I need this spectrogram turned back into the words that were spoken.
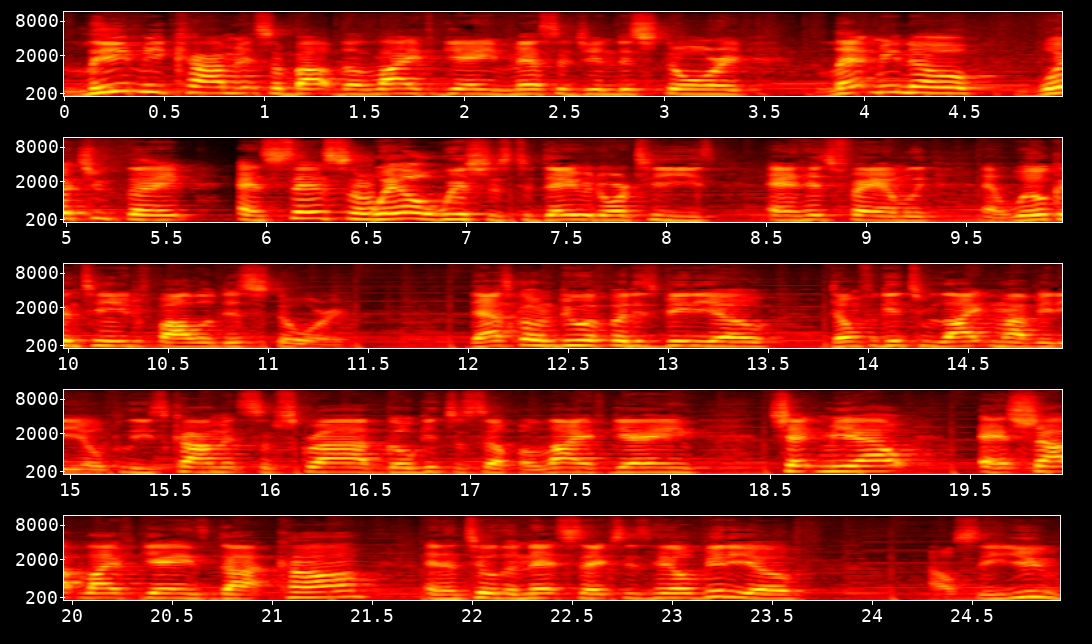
Leave me comments about the life game message in this story. Let me know what you think and send some well wishes to David Ortiz and his family and we'll continue to follow this story. That's going to do it for this video. Don't forget to like my video. Please comment, subscribe, go get yourself a life game. Check me out at shoplifegames.com. And until the next Sex is Hell video, I'll see you.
